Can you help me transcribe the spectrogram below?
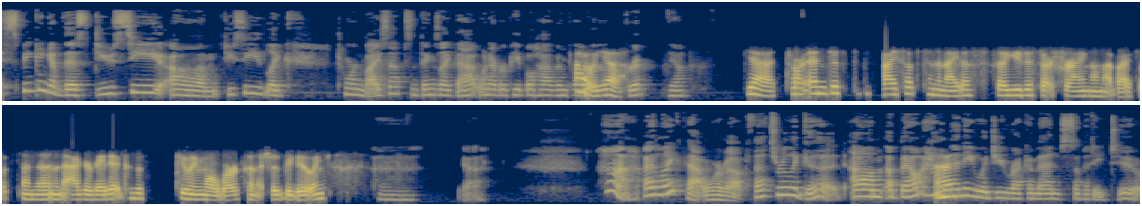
speaking of this, do you see um, do you see like torn biceps and things like that whenever people have improper oh, yeah. grip? Yeah. Yeah, tor- and just biceps tendonitis. So you just start frying on that biceps tendon and aggravate it because it's doing more work than it should be doing. Uh, yeah. Huh. I like that warm up. That's really good. Um, about how uh many would you recommend somebody do?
